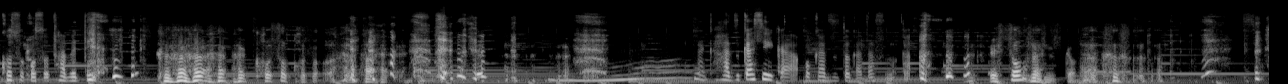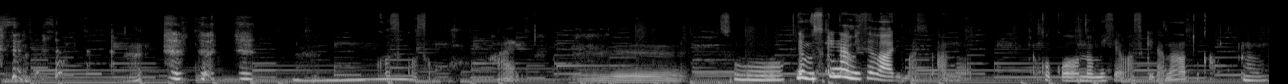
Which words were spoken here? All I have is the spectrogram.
こそこそ食べてい。こそこそ。はいなんか恥ずかしいからおかずとか出すのがえそうなんですか？こそこそはい。そう。でも好きな店はあります。あのここの店は好きだなとか、うん、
